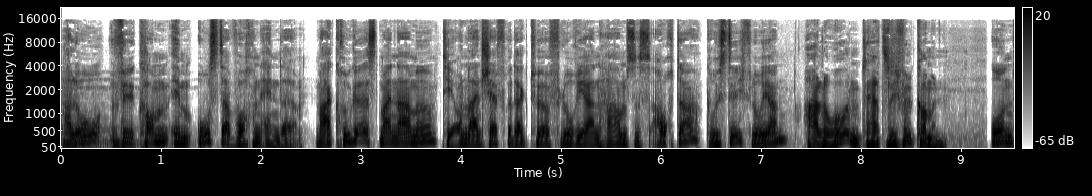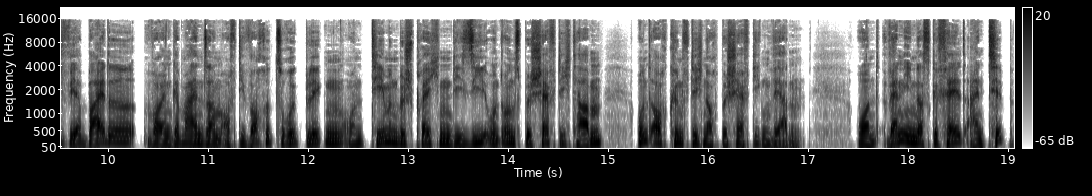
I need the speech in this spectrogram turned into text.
Hallo, willkommen im Osterwochenende. Marc Krüger ist mein Name, T-Online-Chefredakteur Florian Harms ist auch da. Grüß dich, Florian. Hallo und herzlich willkommen. Und wir beide wollen gemeinsam auf die Woche zurückblicken und Themen besprechen, die Sie und uns beschäftigt haben und auch künftig noch beschäftigen werden. Und wenn Ihnen das gefällt, ein Tipp,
